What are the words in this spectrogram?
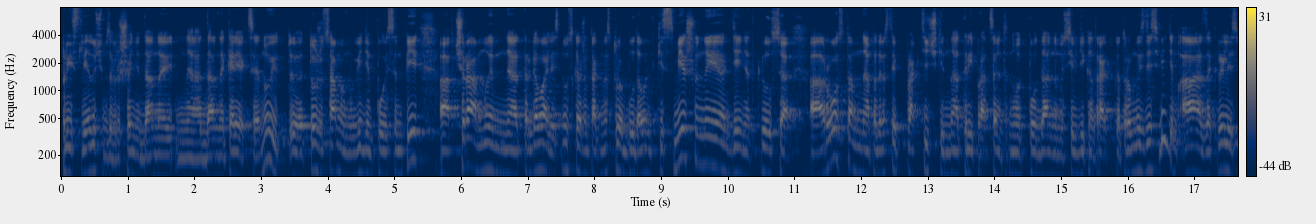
при следующем завершении данной, э, данной коррекции. Ну и то же самое мы видим по S&P. А, вчера мы торговались, ну скажем так, настрой был довольно-таки смешанный. День открылся а, ростом, подросли практически на 3%, ну вот по данному CFD контракту, который мы здесь видим, а закрылись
